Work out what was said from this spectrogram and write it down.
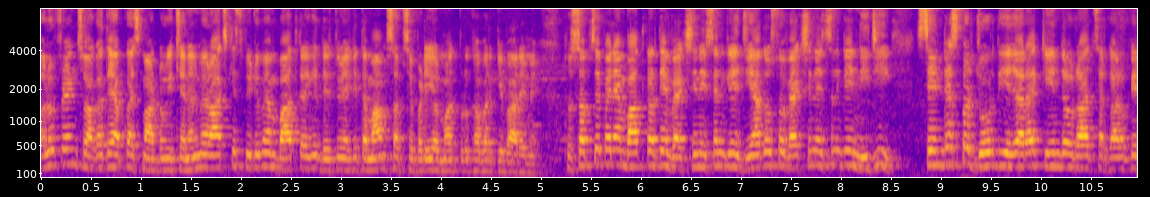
हेलो फ्रेंड्स, स्वागत है आपका स्मार्ट नोनी चैनल में और आज के इस वीडियो में हम बात करेंगे देश दुनिया की तमाम सबसे बड़ी और महत्वपूर्ण खबर के बारे में। तो सबसे पहले हम बात करते हैं वैक्सीनेशन के लिए। जी हाँ दोस्तों, वैक्सीनेशन के निजी सेंटर्स पर ज़ोर दिया जा रहा है। केंद्र और राज्य सरकारों की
